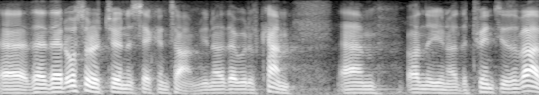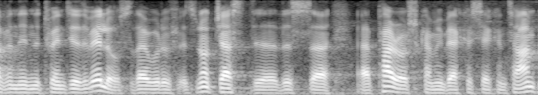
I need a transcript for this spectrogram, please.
uh, they, would also return a second time. You know, they would have come. Um, on the you know the 20th of Av and then the 20th of Elul. So they would have. It's not just uh, this uh, uh, Parosh coming back a second time.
